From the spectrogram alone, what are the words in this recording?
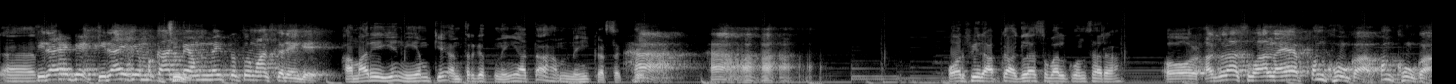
किराए के किराए के मकान में हम नहीं चतुर्मास करेंगे। हमारे ये नियम के अंतर्गत नहीं आता हम नहीं कर सकते। हाँ हाँ हाँ हाँ हाँ और फिर आपका अगला सवाल कौन सा रहा? और अगला सवाल है पंखों का पंखों का।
